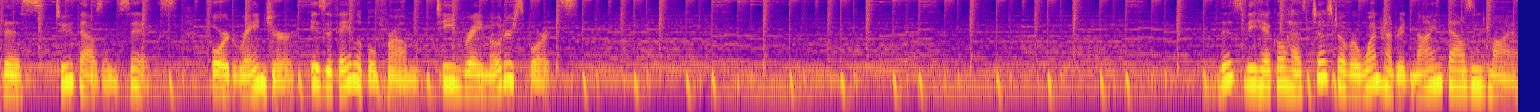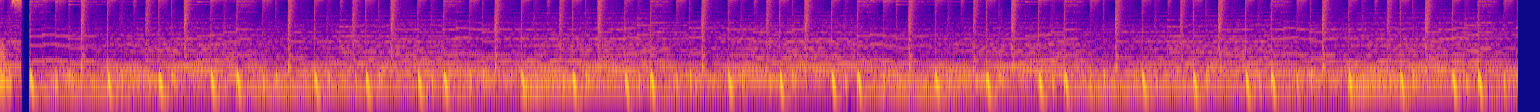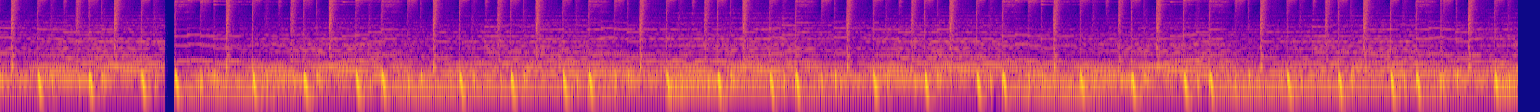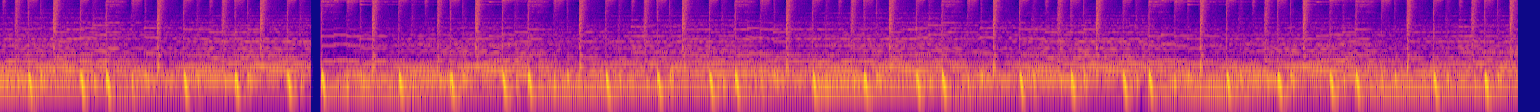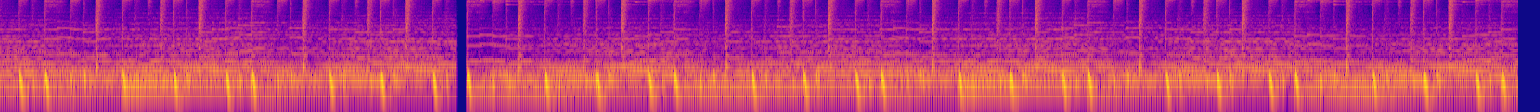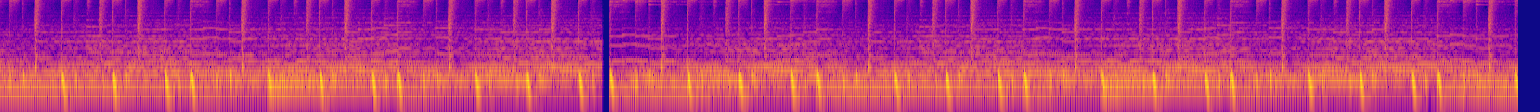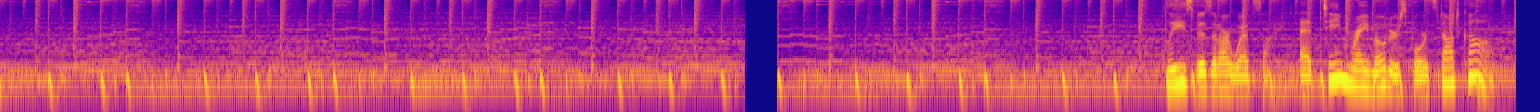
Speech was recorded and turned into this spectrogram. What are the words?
This 2006 Ford Ranger is available from Team Ray Motorsports. This vehicle has just over 109,000 miles. Please visit our website at teamraymotorsports.com.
